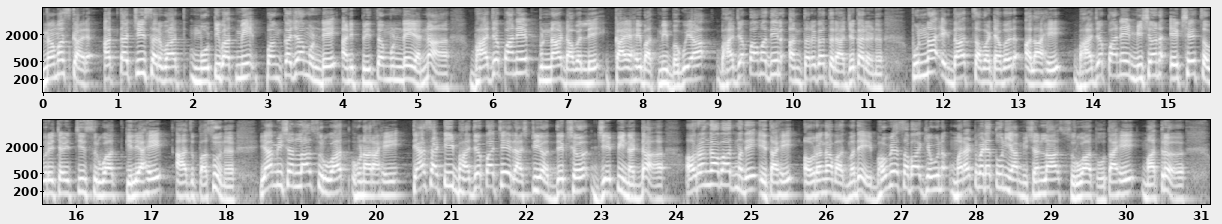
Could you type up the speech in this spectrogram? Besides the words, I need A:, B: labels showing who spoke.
A: नमस्कार. आत्ताची सर्वात मोठी बातमी पंकजा मुंडे आणि प्रीतम मुंडे यांना भाजपाने पुन्हा डावलले. काय आहे बातमी बघूया. भाजपामधील अंतर्गत राजकारण पुन्हा एकदा चव्हाट्यावर आलं आहे. भाजपाने मिशन एकशे चौवेचाळीसची सुरुवात केली आहे. आजपासून या मिशनला सुरुवात होणार आहे. त्यासाठी भाजपाचे राष्ट्रीय अध्यक्ष जे पी नड्डा औरंगाबादमध्ये येत आहे. औरंगाबादमध्ये भव्य सभा घेऊन मराठवाड्यातून या मिशनला सुरुवात होत आहे. मात्र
